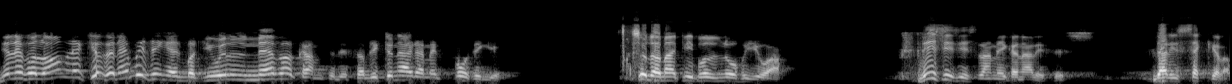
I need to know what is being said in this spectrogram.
deliver long lectures and everything else, but you will never come to this subject. Tonight I'm exposing you. So that my people know who you are. This is Islamic analysis. That is secular.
